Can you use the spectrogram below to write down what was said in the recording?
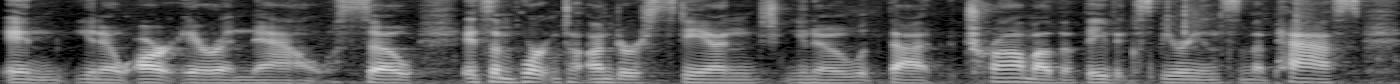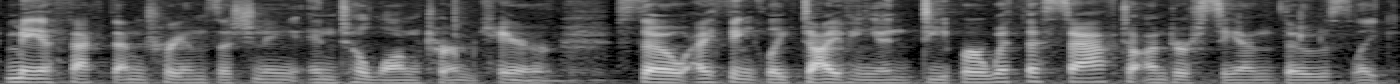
in, you know, our era now. So it's important to understand, you know, that trauma that they've experienced in the past may affect them transitioning into long-term care. Mm -hmm. So I think like diving in deeper with the staff to understand those like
